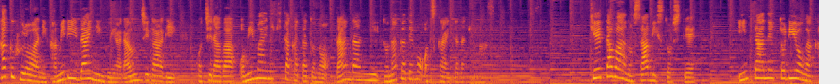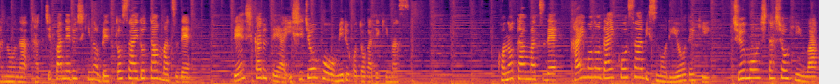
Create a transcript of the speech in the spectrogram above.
各フロアにファミリーダイニングやラウンジがあり、こちらはお見舞いに来た方との団らんにどなたでもお使いいただけます。K タワーのサービスとして、インターネット利用が可能なタッチパネル式のベッドサイド端末で、電子カルテや医師情報を見ることができます。この端末で買い物代行サービスも利用でき、注文した商品は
